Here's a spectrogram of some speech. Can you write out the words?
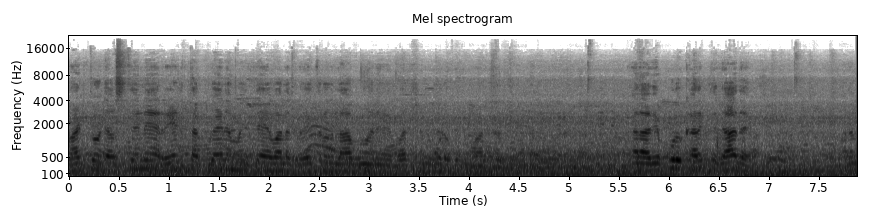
వాటితో వస్తేనే రేట్ తక్కువైనా మంచిదే వాళ్ళకి రైతులకు లాభం అనే వర్షం కూడా ఒకటి మాట్లాడుతున్నారు. కానీ అది ఎప్పుడు కరెక్ట్ కాదు. మనం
